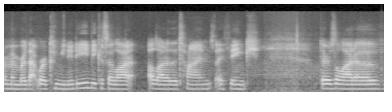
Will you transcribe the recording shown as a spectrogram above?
remember that we're community because a lot a lot of the times I think there's a lot of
